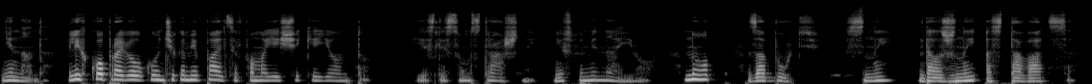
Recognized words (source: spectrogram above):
Не надо. Легко провел кончиками пальцев по моей щеке Йонто. Если сон страшный, не вспоминай его. Но забудь, сны должны оставаться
